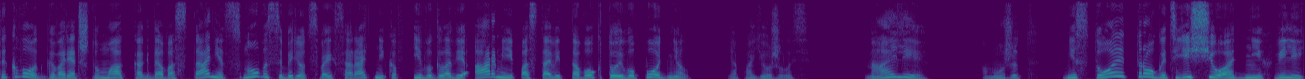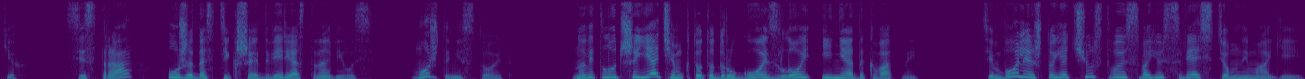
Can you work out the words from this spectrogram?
Так вот, говорят, что маг, когда восстанет, снова соберет своих соратников и во главе армии поставит того, кто его поднял. Я поежилась. Найли? А может, не стоит трогать еще одних великих? Сестра, уже достигшая двери, остановилась. Может, и не стоит. Но ведь лучше я, чем кто-то другой, злой и неадекватный. Тем более, что я чувствую свою связь с темной магией.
